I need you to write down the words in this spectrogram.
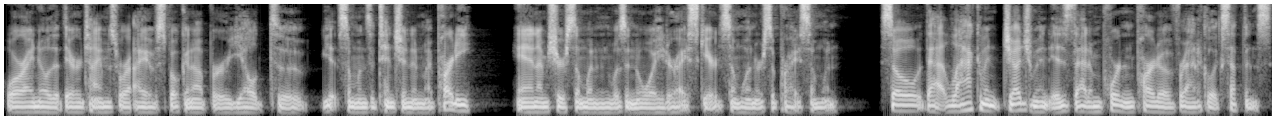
Or I know that there are times where I have spoken up or yelled to get someone's attention in my party, and I'm sure someone was annoyed or I scared someone or surprised someone. So that lack of judgment is that important part of radical acceptance.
